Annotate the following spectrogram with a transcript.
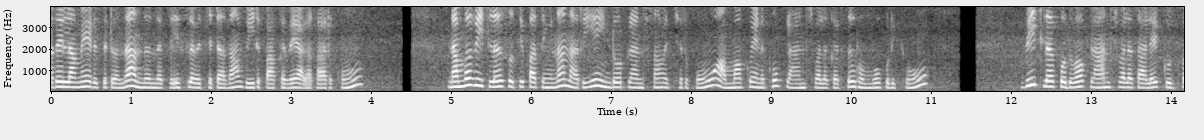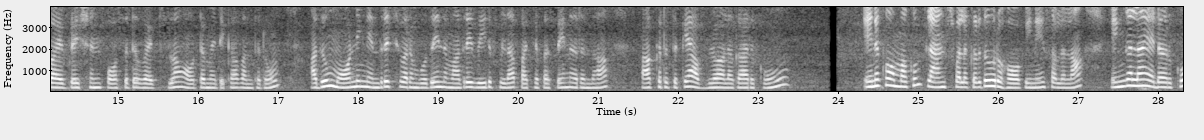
அது எல்லாமே எடுத்துகிட்டு வந்து அந்தந்த பிளேஸில் வச்சுட்டா தான் வீடு பார்க்கவே அழகாக இருக்கும். நம்ம வீட்டில் சுற்றி பார்த்திங்கன்னா நிறைய இண்டோர் பிளான்ஸ் தான் வச்சுருப்போம். அம்மாவுக்கும் எனக்கும் பிளான்ஸ் வளர்க்குறது ரொம்ப பிடிக்கும். வீட்டில் பொதுவாக பிளான்ஸ் வளர்த்தாலே குட் வைப்ரேஷன் பாசிட்டிவ் வைப்ஸ்லாம் ஆட்டோமேட்டிக்காக வந்துடும். அதுவும் மார்னிங் எந்திரிச்சு வரும்போது இந்த மாதிரி வீடு ஃபுல்லாக பச்சை பசேன்னு இருந்தால் பார்க்குறதுக்கே அவ்வளோ அழகாக இருக்கும். எனக்கும் அம்மாக்கும் பிளான்ஸ் வளர்க்குறது ஒரு ஹாபினே சொல்லலாம். எங்கெல்லாம் இடம் இருக்கோ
